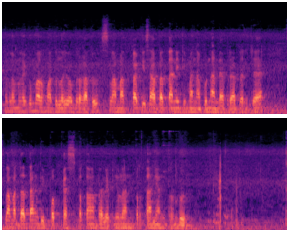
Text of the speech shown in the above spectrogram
Assalamualaikum warahmatullahi wabarakatuh. Selamat pagi sahabat tani di mana pun Anda berada. Selamat datang di podcast pertama Balai Penyuluhan Pertanian Rembun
